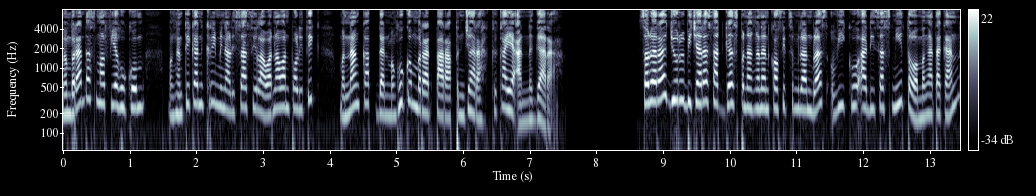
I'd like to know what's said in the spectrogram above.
memberantas mafia hukum, menghentikan kriminalisasi lawan-lawan politik, menangkap dan menghukum berat para penjara kekayaan negara. Saudara juru bicara Satgas Penanganan COVID-19 Wiku Adhisa Smito mengatakan,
